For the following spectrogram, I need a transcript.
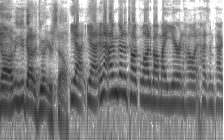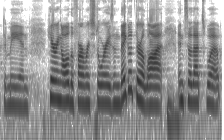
no, I mean you got to do it yourself. Yeah, yeah. And I'm going to talk a lot about my year and how it has impacted me and hearing all the farmers' stories. And they go through a lot. And so that's what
